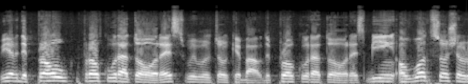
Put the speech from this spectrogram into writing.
we have the pro procuratores. We will talk about the procuratores being of what social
